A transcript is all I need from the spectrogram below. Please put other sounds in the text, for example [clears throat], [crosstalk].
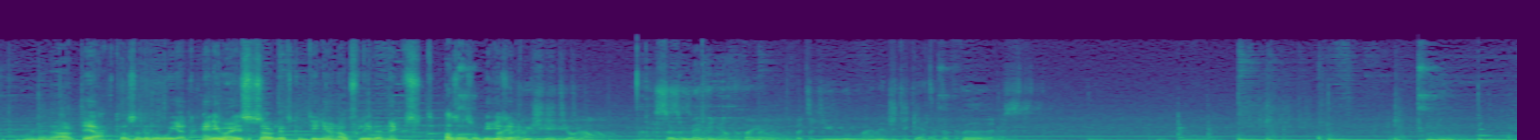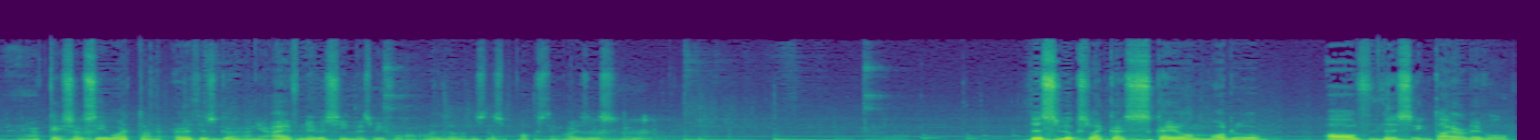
uh, yeah, it was a little weird. Anyways, so let's continue and hopefully the next puzzles will be easier. I easier. appreciate your help. So many have failed, but you managed to get the furthest. Okay, so see what on earth is going on here? I have never seen this before. What is, the, what is this box thing? What is this? This looks like a scale model of this entire level.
